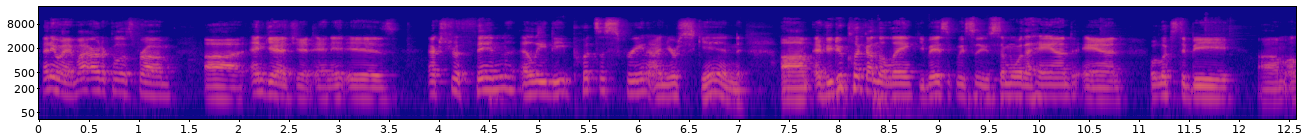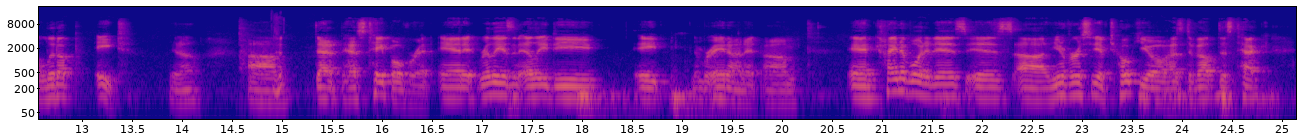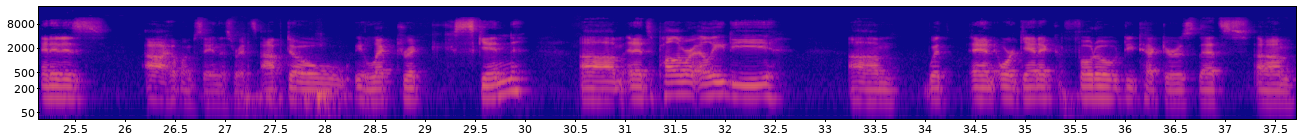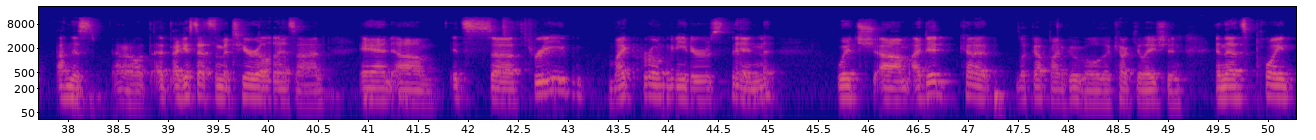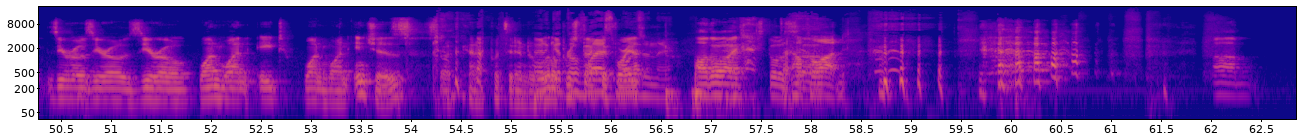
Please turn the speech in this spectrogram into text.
anyway, my article is from uh, Engadget, and it is extra thin LED puts a screen on your skin. Um, if you do click on the link, you basically see someone with a hand and what looks to be um, a lit up eight. You know, um, that has tape over it, and it really is an LED eight, number eight on it. Um, and kind of what it is is uh, University of Tokyo has developed this tech, and it is ah, I hope I'm saying this right. It's optoelectric skin, um, and it's a polymer LED um, with an organic photo detectors. That's um, on this. I don't know. I- I guess that's the material it's on, and um, it's uh, three micrometers thin which um, I did kind of look up on Google the calculation, and that's point zero zero zero one one eight one one inches. So it kind of puts it into a Had to little get those perspective last for you. in there. Although I suppose that helps uh, a lot um,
